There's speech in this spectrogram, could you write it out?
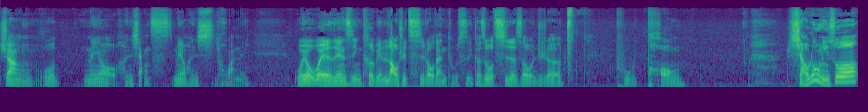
，John 我没有很想吃，没有很喜欢呢、我有为了这件事情特别绕去吃肉蛋吐司，可是我吃的时候我就觉得普通。小鹿，你说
